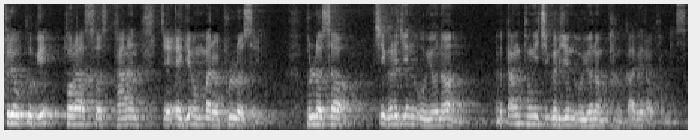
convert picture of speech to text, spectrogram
그리고 거기에 돌아서 가는 제 애기 엄마를 불렀어요. 불러서 찌그러진 우유는 깡통이 찌그러진 우유는 반값이라고 하면서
